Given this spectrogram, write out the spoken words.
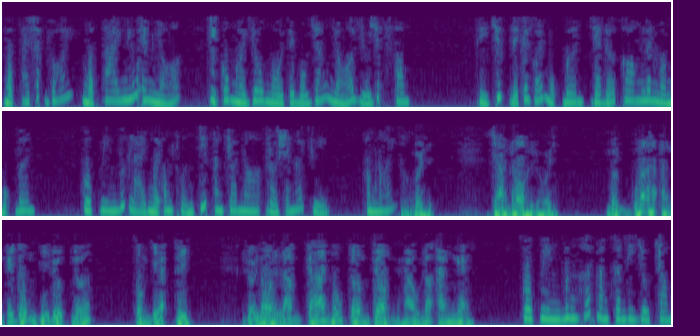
một tay sách gói, một tay níu em nhỏ, thì cô mời vô ngồi tại bộ dáng nhỏ giữa dách xong. Thì chức để cái gói một bên và đỡ con lên ngồi một bên. Cô Quyên bước lại mời ông Thuận tiếp ăn cho no rồi sẽ nói chuyện. Ông nói, Thôi, cha no rồi, mừng quá ăn cái giống gì được nữa, con dẹp đi, rồi lo làm cá nấu cơm cho Hào nó ăn ngang. Cô Quyên bưng hết mâm cơm đi vô trong.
